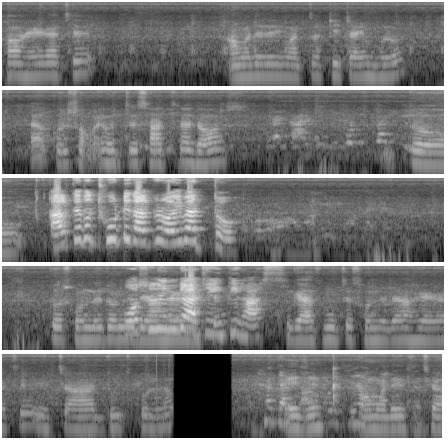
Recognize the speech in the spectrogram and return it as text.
খাওয়া হয়ে গেছে। আমাদের এই মাত্র টি টাইম হলো। এখন সময় হচ্ছে সাতটা দশ। তো কালকে তো ছুটি কালকে রবিবার তো। তো সন্ধে টন্ধে হয়ে আছে? ইতিহাস। গ্যাস মুছে সন্ধে দেওয়া হয়ে গেছে। এই চা আর দুধ করলাম। এই যে আমাদের চা?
